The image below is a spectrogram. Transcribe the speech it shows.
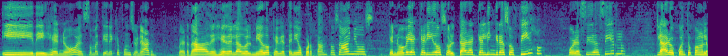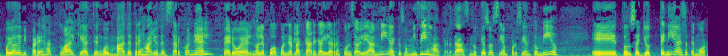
y dije, no, eso me tiene que funcionar, ¿verdad? Dejé de lado el miedo que había tenido por tantos años, que no había querido soltar aquel ingreso fijo, por así decirlo. Claro, cuento con el apoyo de mi pareja actual, que ya tengo más de tres años de estar con él, pero él no le puedo poner la carga y la responsabilidad mía, que son mis hijas, ¿verdad? Sino que eso es 100% mío. Eh, entonces yo tenía ese temor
